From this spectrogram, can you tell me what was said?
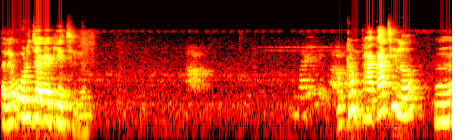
তাহলে ওর জায়গায় কে ছিল? ওটা ফাঁকা ছিল। হুম।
